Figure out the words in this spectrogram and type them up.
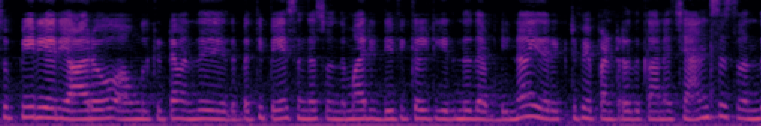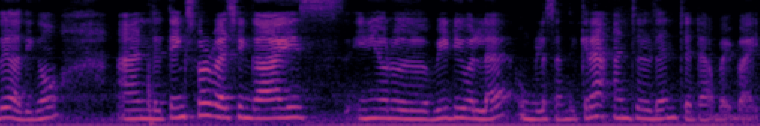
சுப்பீரியர் யாரோ அவங்கக்கிட்ட வந்து இதை பற்றி பேசுங்க. ஸோ இந்த மாதிரி டிஃபிகல்ட்டி இருந்தது அப்படின்னா இதை ரெக்டிஃபை பண்ணுறதுக்கான சான்சஸ் வந்து அதிகம். அண்ட் தேங்க்ஸ் ஃபார் வாட்சிங் காய்ஸ் இனி ஒரு வீடியோவில் உங்களை சந்திக்கிறேன். அஞ்சல் தென் டட்டா பை பாய்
